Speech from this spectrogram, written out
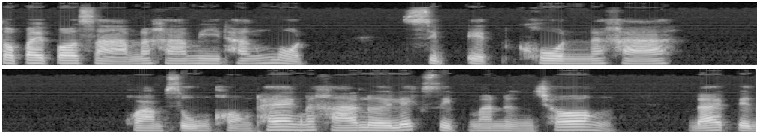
ต่อไปป .3 นะคะ มีทั้งหมด 11 คนนะคะ ความสูงของแท่งนะคะ เลยเลข 10 มา 1 ช่อง ได้เป็น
